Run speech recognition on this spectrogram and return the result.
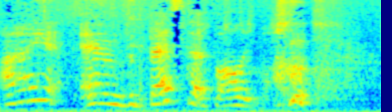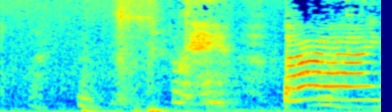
I am the best at volleyball. okay, bye.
